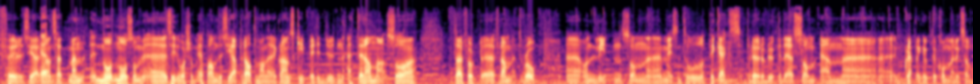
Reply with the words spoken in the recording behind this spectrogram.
før eller siden Ja. uansett, men nå, nå som uh, City Watch som er på andre sida, prater med han groundskeeper-duden et eller annet, så tar folk fort eh, fram et rope og en liten sånn eh, Mason Tool pickaxe og prøver å bruke det som en uh, grappling hook til å komme liksom,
